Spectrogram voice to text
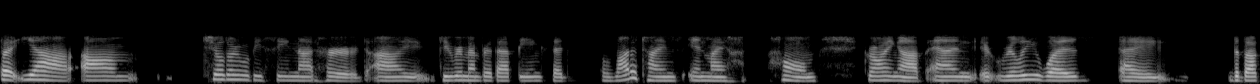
but yeah, um, children will be seen, not heard. I do remember that being said a lot of times in my home growing up, and it really was a the buck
